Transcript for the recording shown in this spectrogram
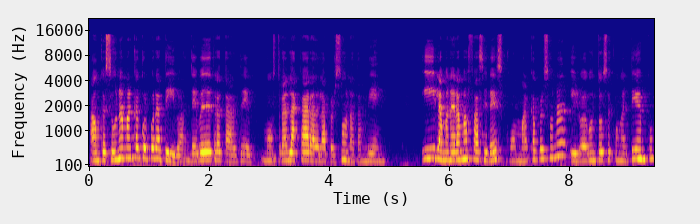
Aunque sea una marca corporativa, debe de tratar de mostrar la cara de la persona también. Y la manera más fácil es con marca personal y luego entonces con el tiempo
